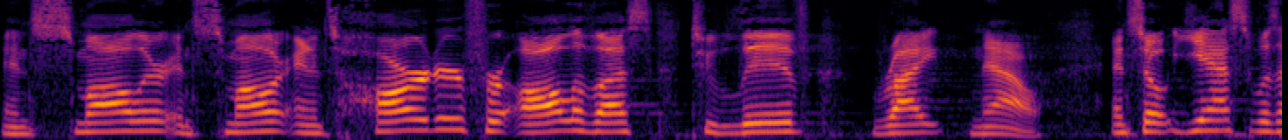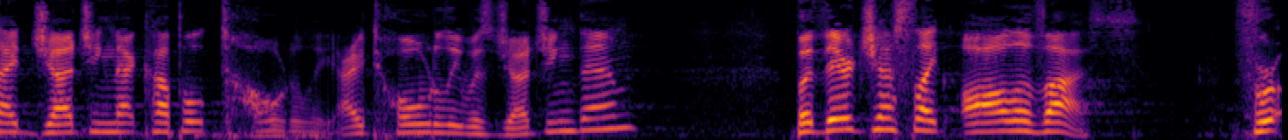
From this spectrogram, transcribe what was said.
and smaller and smaller, and it's harder for all of us to live right now. And so, yes, was I judging that couple? Totally. I totally was judging them. But they're just like all of us. For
